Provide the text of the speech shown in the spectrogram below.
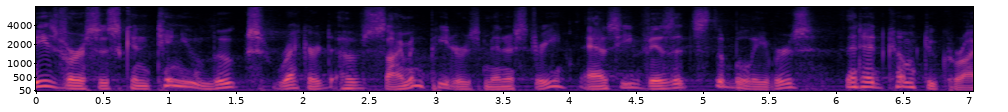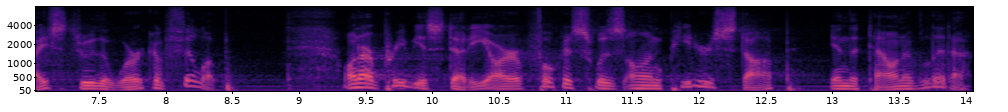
These verses continue Luke's record of Simon Peter's ministry as he visits the believers that had come to Christ through the work of Philip. On our previous study, our focus was on Peter's stop in the town of Lydda,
